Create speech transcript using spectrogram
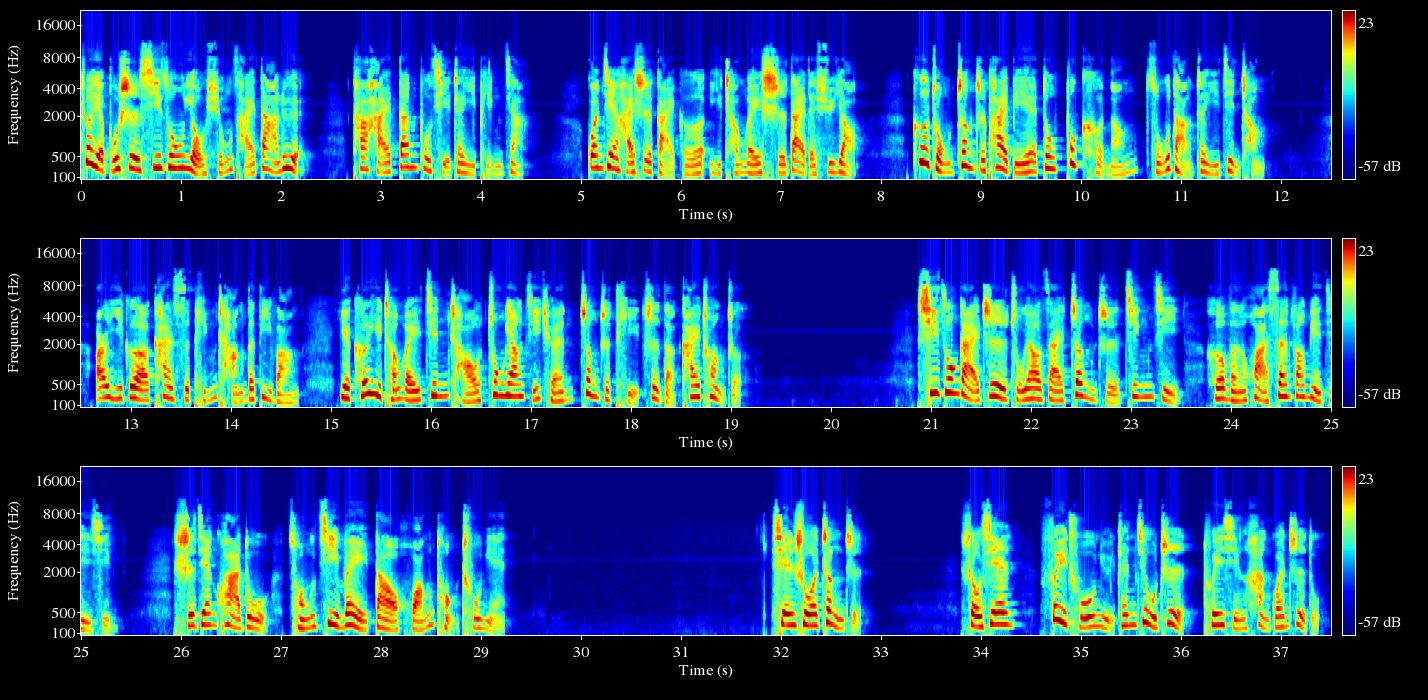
这也不是熹宗有雄才大略，他还担不起这一评价。关键还是改革已成为时代的需要，各种政治派别都不可能阻挡这一进程，而一个看似平常的帝王，也可以成为金朝中央集权政治体制的开创者。熹宗改制主要在政治、经济和文化三方面进行。时间跨度从继位到皇统初年。先说政治，首先废除女真旧制，推行汉官制度。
